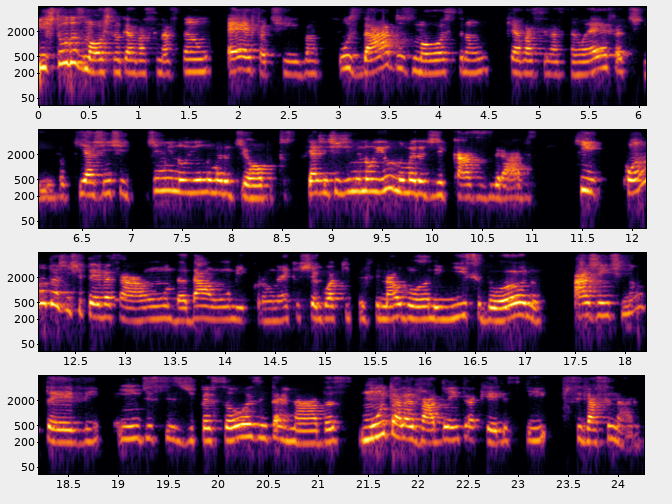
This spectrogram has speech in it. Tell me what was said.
estudos mostram que a vacinação é efetiva, os dados mostram que a vacinação é efetiva, que a gente diminuiu o número de óbitos, que a gente diminuiu o número de casos graves, que quando a gente teve essa onda da Omicron, né, que chegou aqui para o final do ano, início do ano, a gente não teve índices de pessoas internadas muito elevado entre aqueles que se vacinaram.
